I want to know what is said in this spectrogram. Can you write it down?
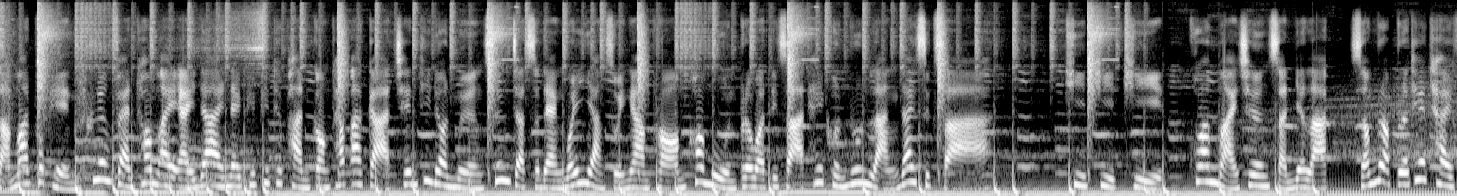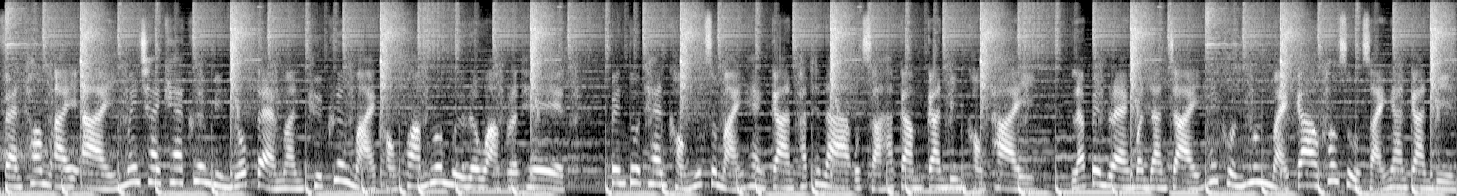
สามารถพบเห็นเครื่อง Phantom II ได้ในพิพิธภัณฑ์กองทัพอากาศเช่นที่ดอนเมือง ซึ่งจัดแสดงไว้อย่างสวยงามพร้อมข้อมูลประวัติศาสตร์ให้คนรุ่นหลังได้ศึกษา ขีดขีดขีด ความหมายเชิงสัญญลักษณ์สำหรับประเทศไทย Phantom II ไม่ใช่แค่เครื่องบินรบแต่มันคือเครื่องหมายของความร่วมมือระหว่างประเทศ เป็นตัวแทนของยุคสมัยแห่งการพัฒนาอุตสาหกรรมการบินของไทย และเป็นแรงบันดาลใจให้คนรุ่นใหม่ก้าวเข้าสู่สายงานการบิน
